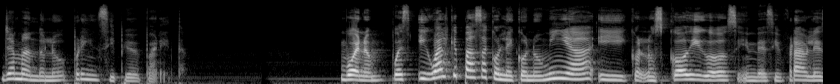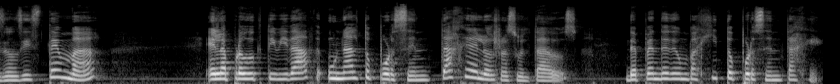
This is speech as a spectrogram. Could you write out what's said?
llamándolo principio de Pareto. Bueno, pues igual que pasa con la economía y con los códigos indescifrables de un sistema, en la productividad, un alto porcentaje de los resultados depende de un bajito porcentaje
